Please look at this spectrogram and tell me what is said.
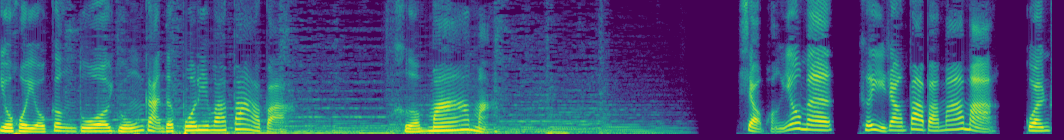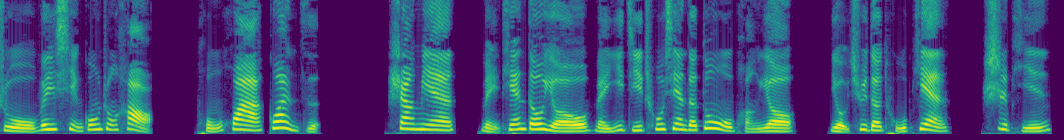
又会有更多勇敢的玻璃蛙爸爸和妈妈。小朋友们可以让爸爸妈妈关注微信公众号“童话罐子”，上面每天都有每一集出现的动物朋友、有趣的图片、视频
